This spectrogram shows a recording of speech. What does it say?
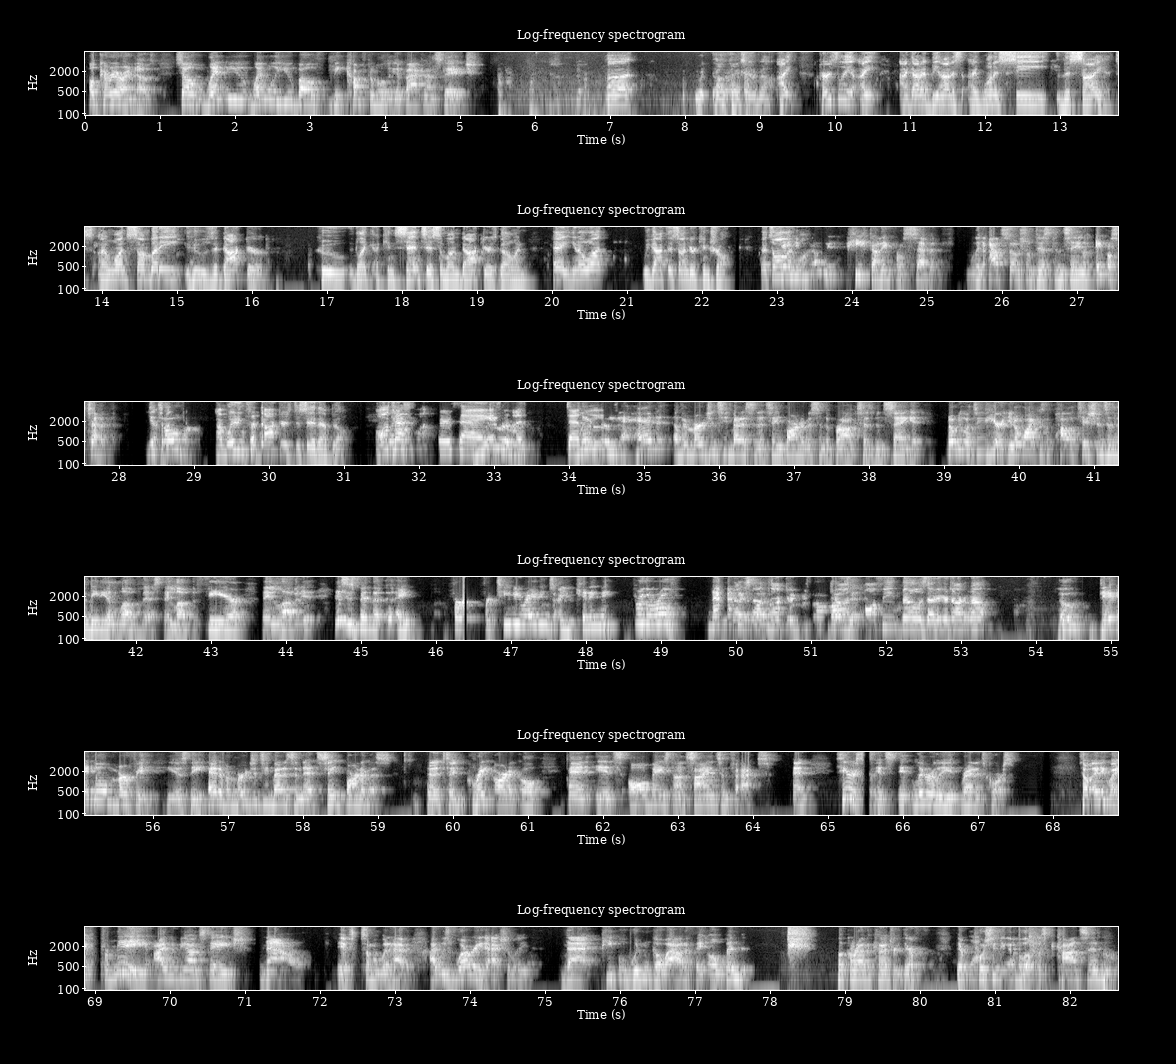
Oh, Carrera knows. So when do you? When will you both be comfortable to get back on stage? Uh, oh, thanks, Annabelle. I personally, I I gotta be honest. I want to see the science. I want somebody who's a doctor, who like a consensus among doctors, going, "Hey, you know what? We got this under control." That's all Jay, I you want. know it peaked on April seventh without social distancing. April seventh. Yeah, It's over. I'm waiting for doctors to say that, Bill. All Yes. I want. Doctors say Literally. Literally, the head of emergency medicine at St. Barnabas in the Bronx has been saying it. Nobody wants to hear it. You know why? Because the politicians and the media love this. They love the fear. They love it. it this has been the a for for TV ratings. Are you kidding me? Through the roof. Netflix loves, Dr. John it. Coffee, Bill? Is that who you're talking about? Who? Daniel Murphy. He is the head of emergency medicine at St. Barnabas. And it's a great article, and it's all based on science and facts. And seriously, it's it literally ran its course. So anyway, for me, I would be on stage now if someone would have it. I was worried actually that people wouldn't go out if they opened. Look around the country. They're they're Yeah. pushing the envelope. Wisconsin,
